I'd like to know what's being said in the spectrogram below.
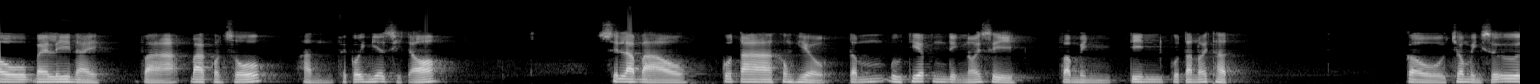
Old Bailey này Và ba con số Hẳn phải có ý nghĩa gì đó. Sela bảo cô ta không hiểu tấm bưu thiếp định nói gì Và mình tin cô ta nói thật Cầu cho mình giữ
